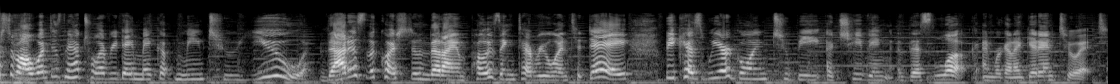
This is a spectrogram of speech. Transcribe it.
First of all, what does natural everyday makeup mean to you? That is the question that I am posing to everyone today because we are going to be achieving this look and we're gonna get into it.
